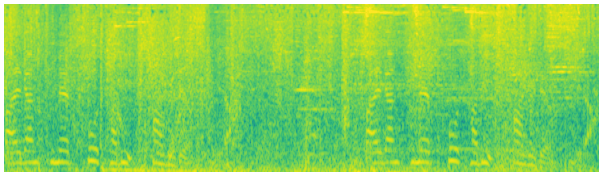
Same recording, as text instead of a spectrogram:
빨강 팀의 포탑이 파괴되었습니다. 빨강 팀의 포탑이 파괴되었습니다.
